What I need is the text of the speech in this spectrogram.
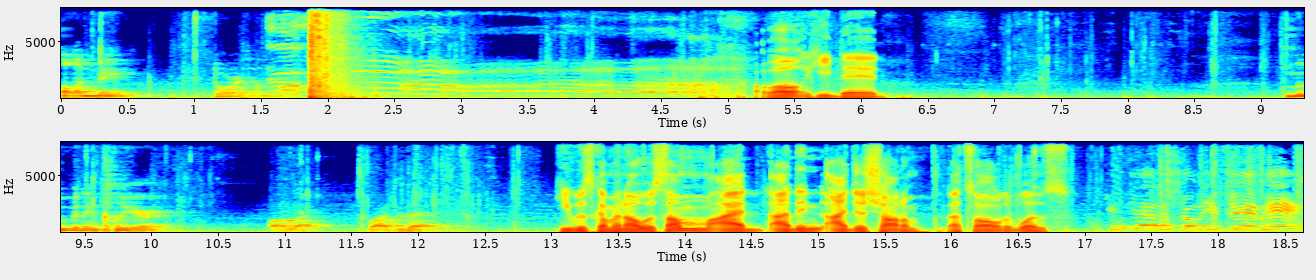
On me. Door is unlocked. Well, he dead. Moving and clear. All right. Roger that. He was coming out with something. I I didn't. I just shot him. That's all it was. Get down and show me your damn hands.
